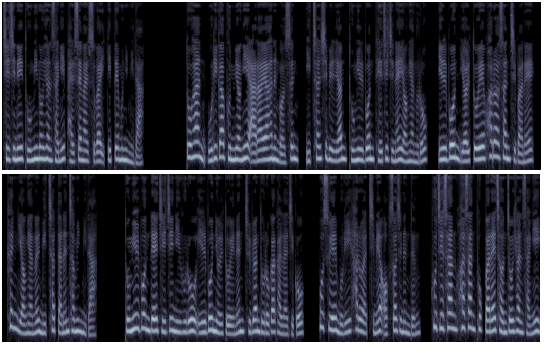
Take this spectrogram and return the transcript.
지진의 도미노 현상이 발생할 수가 있기 때문입니다. 또한 우리가 분명히 알아야 하는 것은 2011년 동일본 대지진의 영향으로 일본 열도의 활화산 지반에 큰 영향을 미쳤다는 점입니다. 동일본 대지진 이후로 일본 열도에는 주변 도로가 갈라지고 호수의 물이 하루아침에 없어지는 등 후지산 화산 폭발의 전조 현상이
